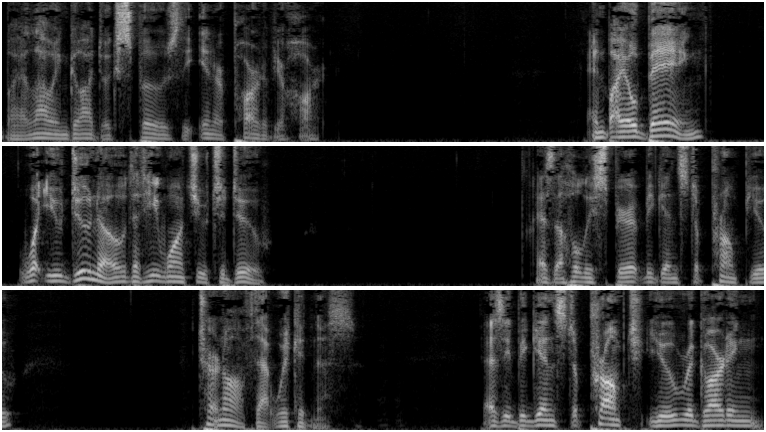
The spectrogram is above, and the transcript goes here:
By allowing God to expose the inner part of your heart and by obeying what you do know that He wants you to do. As the Holy Spirit begins to prompt you, turn off that wickedness. As He begins to prompt you regarding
